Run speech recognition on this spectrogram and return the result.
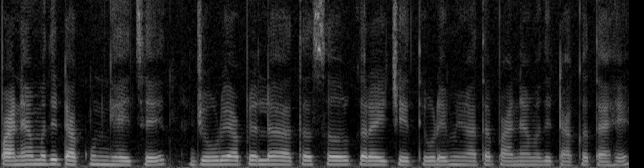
पाण्यामध्ये टाकून घ्यायचे आहेत. जेवढे आपल्याला आता सर्व करायचे तेवढे मी आता पाण्यामध्ये टाकत आहे.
